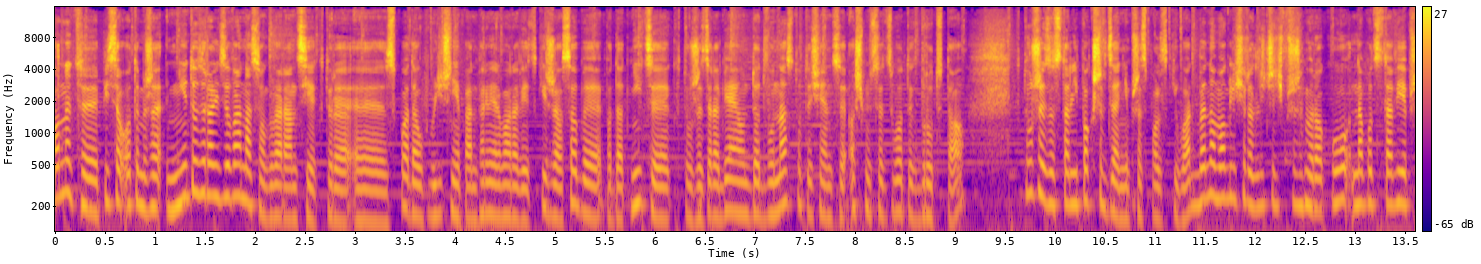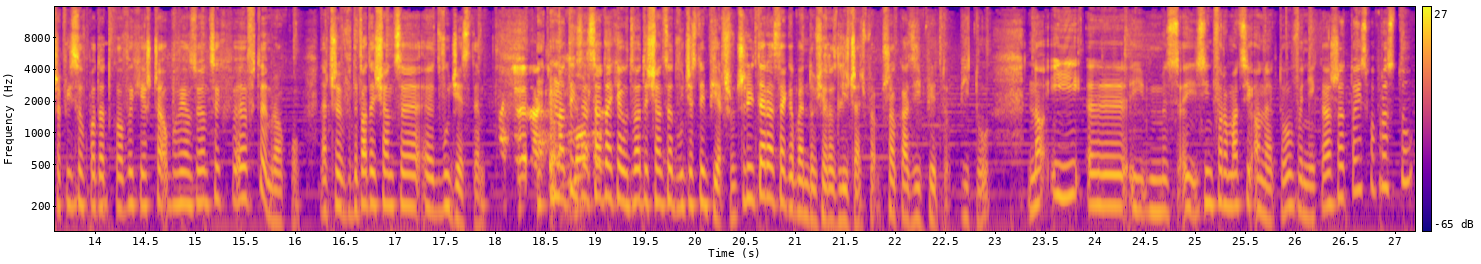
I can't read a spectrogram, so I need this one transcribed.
Onet e, pisał o tym, że niedozrealizowane są gwarancje, które e, składał publicznie pan premier Morawiecki, że osoby, podatnicy, którzy zarabiają do 12 800 zł brutto, którzy zostali pokrzywdzeni przez Polski Ład, będą mogli się rozliczyć w przyszłym roku na podstawie przepisów podatkowych jeszcze obowiązujących w, tym roku, znaczy w 2020. Na tych zasadach jak w 2021, czyli teraz jak będą się rozliczać przy okazji PIT-u. No i, yy, z, z informacji Onetu wynika, że to jest po prostu,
